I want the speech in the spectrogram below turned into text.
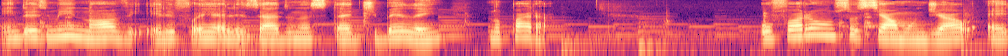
Em 2009, ele foi realizado na cidade de Belém, no Pará. O Fórum Social Mundial é,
